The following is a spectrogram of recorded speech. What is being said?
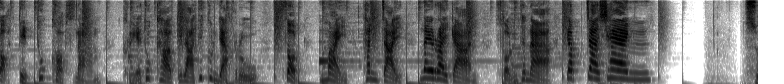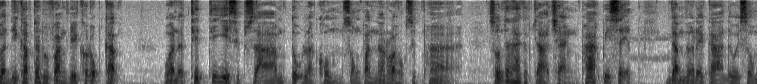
เกาะติดทุกขอบสนาม เคลียร์ทุกข่าวกีฬาที่คุณอยากรู้ สด ใหม่ ทันใจ ในรายการ สนทนากับจ่าแชง สวัสดีครับท่านผู้ฟังที่เคารพครับ วันอาทิตย์ที่ 23 ตุลาคม 2565 สนทนากับจ่าแฉ่งภาคพิเศษดำเนินรายการโดยสม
